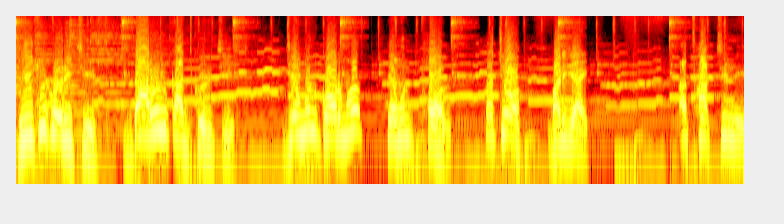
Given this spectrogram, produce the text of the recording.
ঠিকই করেছিস দারুণ কাজ করেছিস। যেমন কর্ম তেমন ফল। তা চ বাড়ি যাই। আর থাকছি নি।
